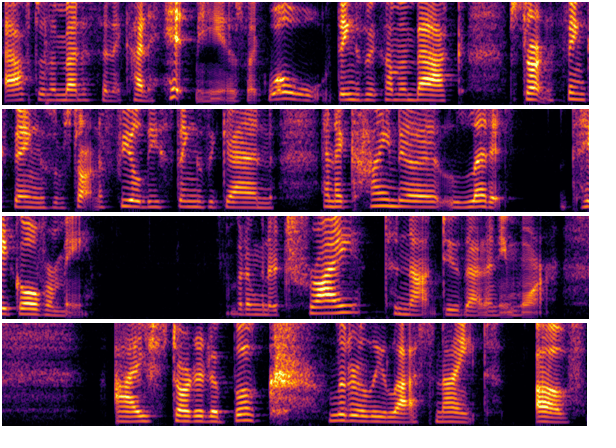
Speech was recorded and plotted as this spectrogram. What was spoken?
after the medicine, it kind of hit me. It was like, whoa, things are coming back. I'm starting to think things. I'm starting to feel these things again. And I kind of let it take over me. But I'm going to try to not do that anymore. I started a book literally last night of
